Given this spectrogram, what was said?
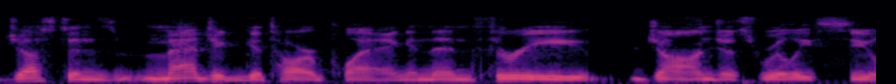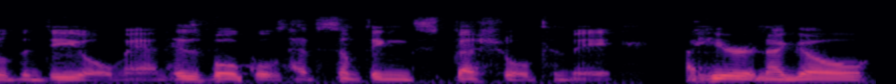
Justin's magic guitar playing, and then three, John just really sealed the deal. Man, his vocals have something special to me. I hear it and I go,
